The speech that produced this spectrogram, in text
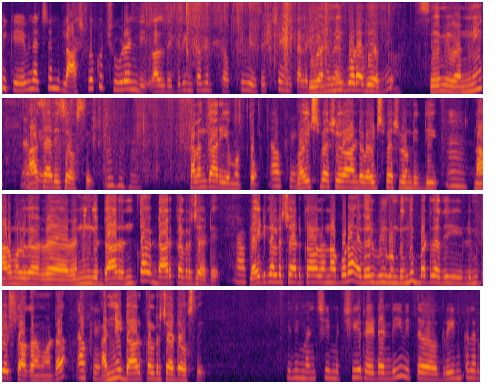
మీకు ఏవి నచ్చినా మీరు లాస్ట్ వరకు చూడండి. వాళ్ళ దగ్గర ఇంకా మీరు షాప్కి విజిట్ చేయండి కలెక్షన్ ఇవన్నీ కూడా అదే సేమ్ ఇవన్నీ ఆ శారీసే వస్తాయి. కలంకారీ మొత్తం. వైట్ స్పెషల్గా అంటే వైట్ స్పెషల్ ఉండిద్ది. నార్మల్గా రన్నింగ్ డార్క్ అంతా డార్క్ కలర్ చాటే లైట్ కలర్ చాట్ కావాలన్నా కూడా అవైలబుల్గా ఉంటుంది బట్ అది లిమిటెడ్ స్టాక్ అన్నమాట. ఓకే అన్ని డార్క్ కలర్ చాటే వస్తాయి. ఇది మంచి మిర్చి రెడ్ అండి విత్ గ్రీన్ కలర్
